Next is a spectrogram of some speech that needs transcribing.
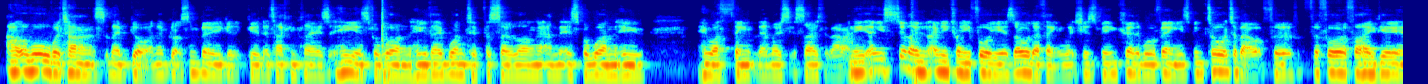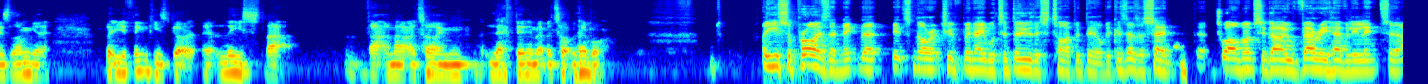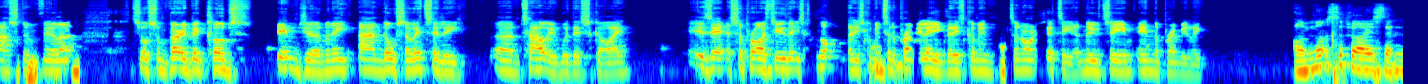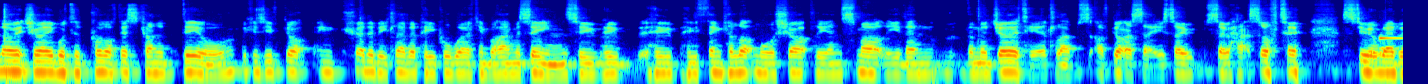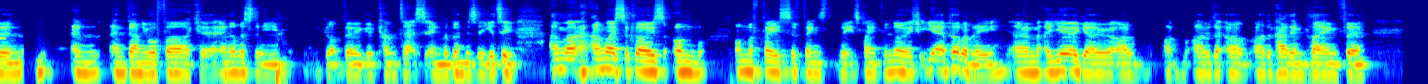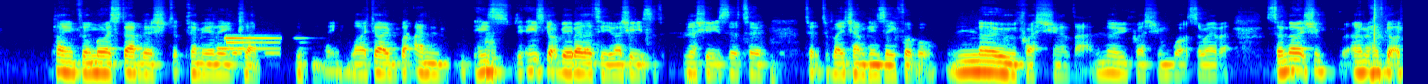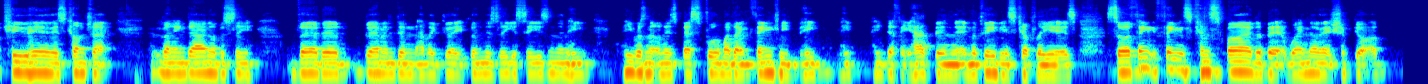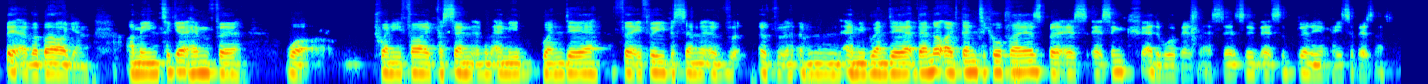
out of all the talents that they've got, and they've got some very good, good attacking players, he is the one who they wanted for so long, and is the one who, who I think they're most excited about. And, he, and he's still only 24 years old, I think, which is the incredible thing. He's been talked about for, for four or five years longer, but you think he's got at least that that amount of time left in him at the top level. Are you surprised then, Nick, that it's Norwich who've been able to do this type of deal? Because as I said, 12 months ago, very heavily linked to Aston Villa saw some very big clubs in Germany and also Italy um, touted with this guy. Is it a surprise to you that he's not that he's coming to the Premier League, that he's coming to Norwich City, a new team in the Premier League? I'm not surprised that Norwich are able to pull off this kind of deal because you've got incredibly clever people working behind the scenes who who who who think a lot more sharply and smartly than the majority of clubs. I've got to say. So so hats off to Stuart Webber and and, and Daniel Farke, and obviously got very good contacts in the Bundesliga too. Am I, am I surprised on on the face of things that he's playing for Norwich? Yeah, probably. Um, a year ago, I, I, I would I, would have had him playing for playing for a more established Premier League club. Like I, but and he's he's got the ability, Rashica, to, to to play Champions League football. No question of that. No question whatsoever. So Norwich um, have got a coup here. His contract running down. Obviously, Werder Bremen didn't have a great Bundesliga season, and he he wasn't on his best form. I don't think he he he, he definitely had been in the previous couple of years. So I think things conspired a bit where Norwich have got a bit of a bargain. I mean, to get him for what 25% of an Emi Buendia, 33% of, of, of an Emi Buendia. They're not identical players, but it's it's incredible business. It's it's a brilliant piece of business.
